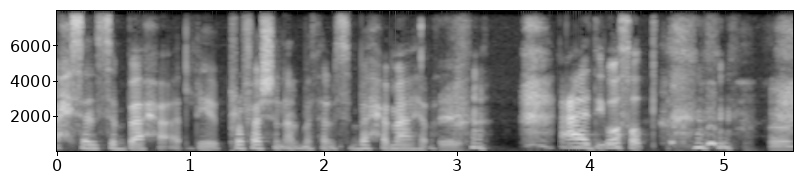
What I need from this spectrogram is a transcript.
أحسن سباحة اللي professional مثلا سباحة ماهرة. إيه. عادي وسط. آه.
